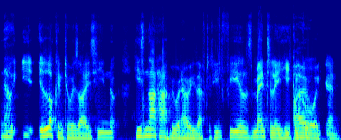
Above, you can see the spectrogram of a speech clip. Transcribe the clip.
Now you, you look into his eyes; he no, he's not happy with how he left it. He feels mentally he could I- go again.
